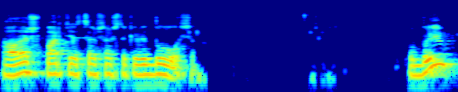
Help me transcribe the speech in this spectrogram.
Але ж в партії це все ж таки відбулося. Побив.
